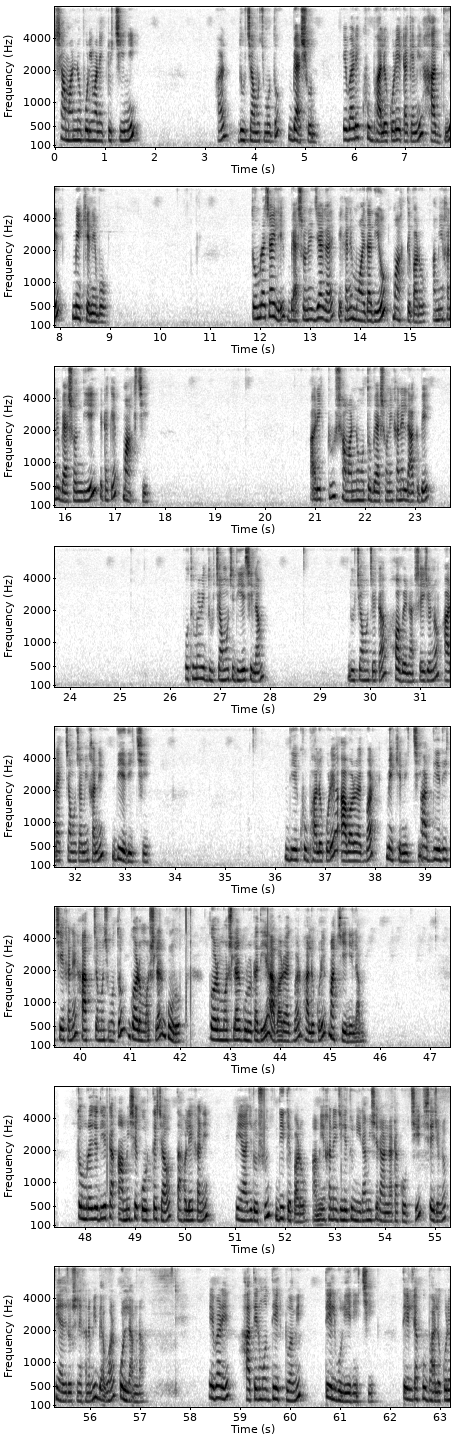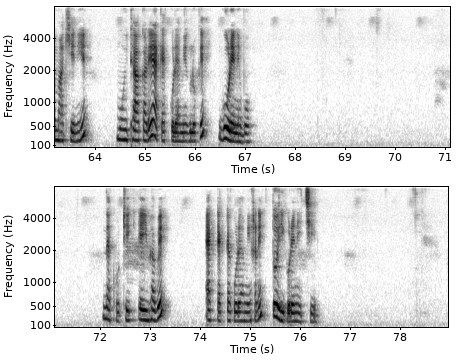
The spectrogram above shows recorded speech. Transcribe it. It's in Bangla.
সামান্য পরিমাণ একটু চিনি আর দু চামচ মতো বেসন। এবারে খুব ভালো করে এটাকে আমি হাত দিয়ে মেখে নেব। তোমরা চাইলে বেসনের জায়গায় এখানে ময়দা দিয়েও মাখতে পারো। আমি এখানে বেসন দিয়েই এটাকে মাখছি। আর একটু সামান্য মতো বেসন এখানে লাগবে। প্রথমে আমি দু চামচ দিয়েছিলাম। দু চামচ এটা হবে না, সেই জন্য আর এক চামচ আমি এখানে দিয়ে দিচ্ছি। দিয়ে খুব ভালো করে আবারও একবার মেখে নিচ্ছি। আর দিয়ে দিচ্ছি এখানে হাফ চামচ মতো গরম মশলার গুঁড়ো। গরম মশলার গুঁড়োটা দিয়ে আবারও একবার ভালো করে মাখিয়ে নিলাম। তোমরা যদি এটা আমিষে করতে চাও, তাহলে এখানে পেঁয়াজ, রসুন দিতে পারো। আমি এখানে যেহেতু নিরামিষে রান্নাটা করছি, সেই জন্য পেঁয়াজ, রসুন এখানে আমি ব্যবহার করলাম না। এবারে হাতের মধ্যে একটু আমি তেল বলিয়ে নিচ্ছি। তেলটা খুব ভালো করে মাখিয়ে নিয়ে মুইঠা আকারে এক এক করে আমি এগুলোকে গড়ে নেব। দেখো ঠিক এইভাবে একটা একটা করে আমি এখানে তৈরি করে নিচ্ছি।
